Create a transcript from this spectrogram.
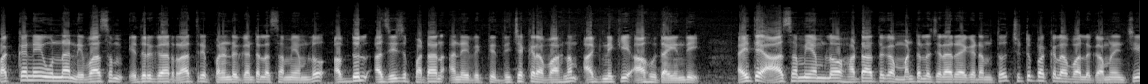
పక్కనే ఉన్న నివాసం ఎదురుగా రాత్రి పన్నెండు గంటల సమయంలో అబ్దుల్ అజీజ్ పఠాన్ అనే వ్యక్తి ద్విచక్ర వాహనం అగ్నికి ఆహుతైంది అయితే ఆ సమయంలో హఠాత్తుగా మంటలు చెలరేగడంతో చుట్టుపక్కల వాళ్ళు గమనించి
